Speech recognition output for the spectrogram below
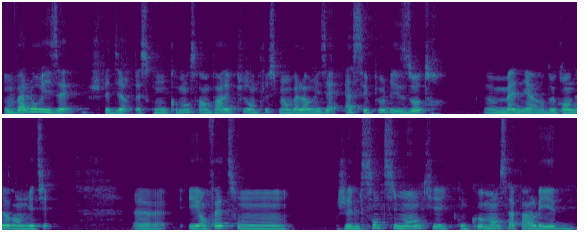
on valorisait, je vais dire, parce qu'on commence à en parler de plus en plus, mais on valorisait assez peu les autres euh, manières de grandir dans le métier. Euh, et en fait, on, j'ai le sentiment qu'on commence à parler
